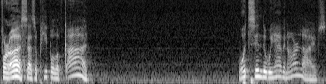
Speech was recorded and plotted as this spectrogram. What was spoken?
For us as a people of God, what sin do we have in our lives?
